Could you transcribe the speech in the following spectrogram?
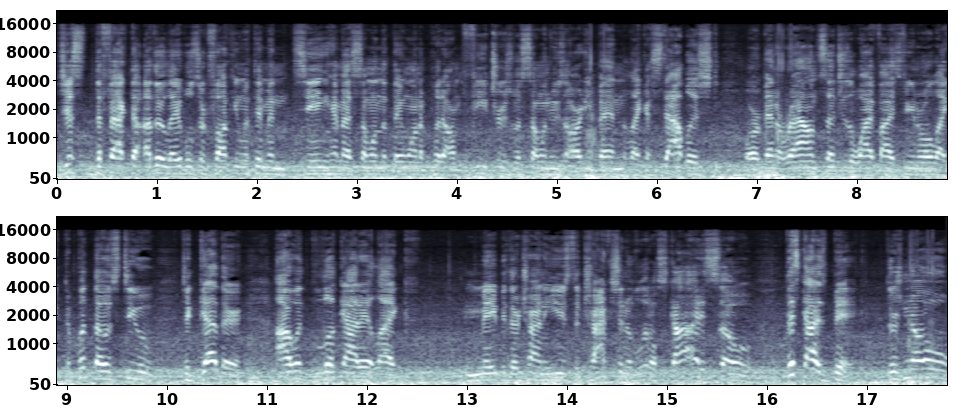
just the fact that other labels are fucking with him and seeing him as someone that they want to put on features with someone who's already been like established or been around, such as a Wifisfuneral, like to put those two together, I would look at it like maybe they're trying to use the traction of Lil Skies. So this guy's big. There's no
